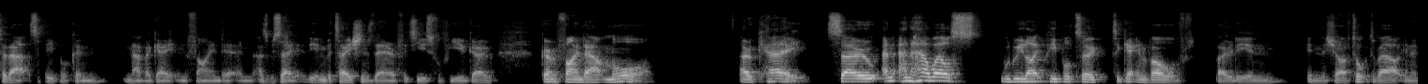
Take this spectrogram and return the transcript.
to that so people can navigate and find it. And as we say the invitation's there if it's useful for you. Go go and find out more. Okay so and and how else would we like people to to get involved bodhi in in the show? I've talked about you know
